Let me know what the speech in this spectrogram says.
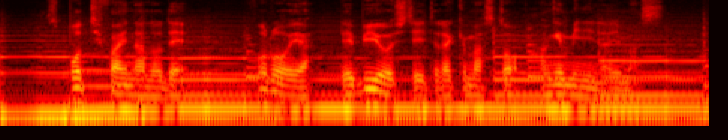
Spotify などでフォローやレビューをしていただけますと励みになります。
